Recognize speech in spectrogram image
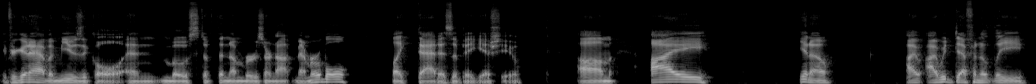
if you're going to have a musical and most of the numbers are not memorable like that is a big issue. Um i you know i i would definitely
